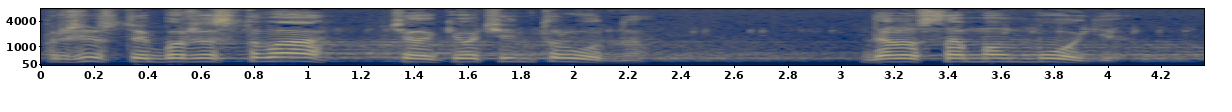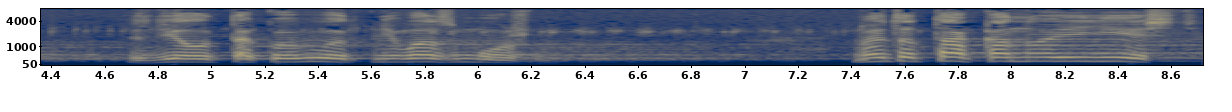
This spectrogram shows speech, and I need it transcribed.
присутствие божества в человеке очень трудно. Даже в самом Боге. Сделать такой вывод невозможно. Но это так оно и есть.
